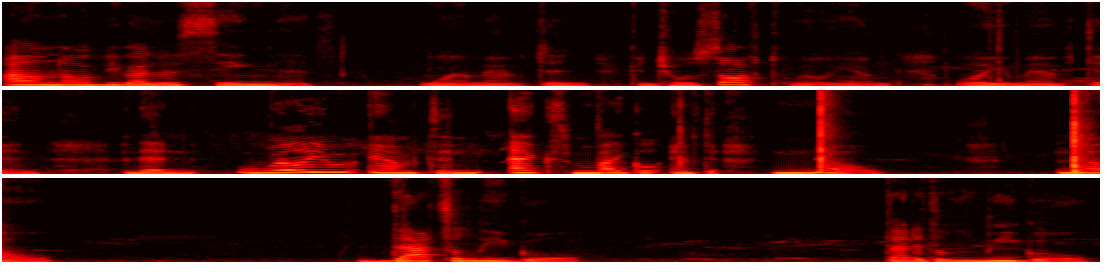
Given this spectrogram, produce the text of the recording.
I don't know if you guys are seeing this. William Afton control soft William William Afton and then William Afton X Michael Afton. No. No. That's illegal. That is illegal.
